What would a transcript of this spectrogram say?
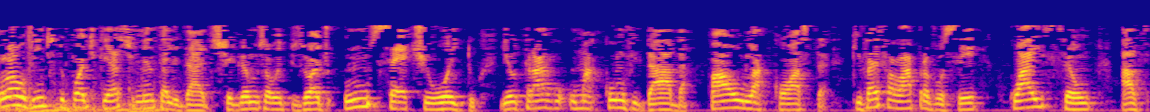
Olá, ouvintes do podcast Mentalidade. Chegamos ao episódio 178 e eu trago uma convidada, Paula Costa, que vai falar para você quais são as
